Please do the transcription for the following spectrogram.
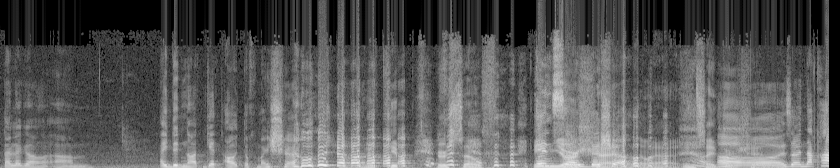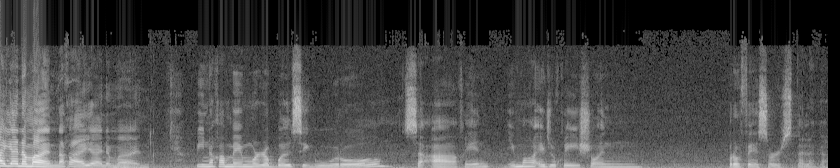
talagang, um, I did not get out of my shell. Ah, you keep yourself in your Inside the shell. shell. Oh, yeah. Inside your Oo. shell. So, nakaya naman. Nakaya naman. Pinaka-memorable siguro sa akin, yung mga education professors talaga.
